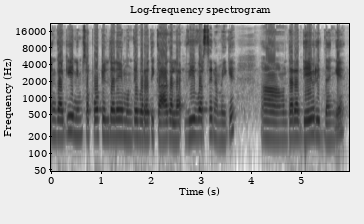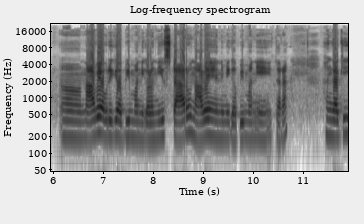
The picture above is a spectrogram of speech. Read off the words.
ಹಾಗಾಗಿ ನಿಮ್ಮ ಸಪೋರ್ಟ್ ಇಲ್ದಲೇ ಮುಂದೆ ಬರೋದಕ್ಕಾಗಲ್ಲ. ವ್ಯೂವರ್ಸೇ ನಮಗೆ ಒಂಥರ ದೇವರಿದ್ದಂಗೆ. ನಾವೇ ಅವರಿಗೆ ಅಭಿಮಾನಿಗಳು. ನೀವು ಸ್ಟಾರು ನಾವೇ ನಿಮಗೆ ಅಭಿಮಾನಿ ಥರ ಹಾಗಾಗಿ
